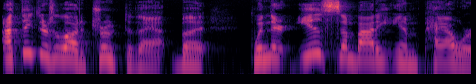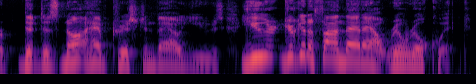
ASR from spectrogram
I think there's a lot of truth to that, but when there is somebody in power that does not have Christian values, you, you're going to find that out real, real quick.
